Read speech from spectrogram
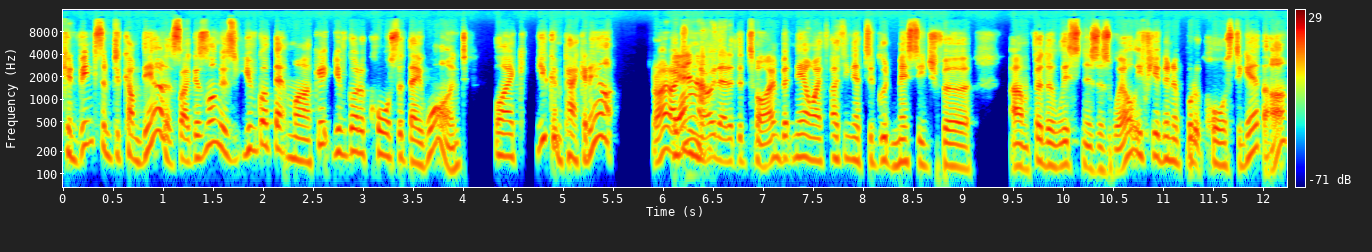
convince them to come down. It's like as long as you've got that market, you've got a course that they want, like you can pack it out. Right. I didn't know that at the time, but now I, I think that's a good message for um, for the listeners as well. If you're going to put a course together,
